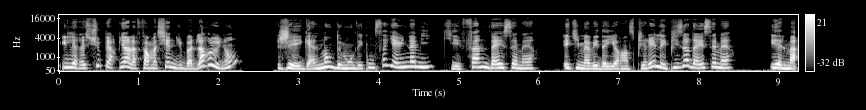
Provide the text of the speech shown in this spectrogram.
il irait super bien à la pharmacienne du bas de la rue, non? J'ai également demandé conseil à une amie, qui est fan d'ASMR, et qui m'avait d'ailleurs inspiré l'épisode ASMR. Et elle m'a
